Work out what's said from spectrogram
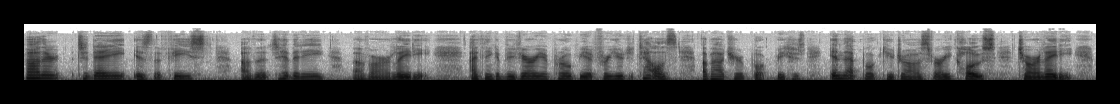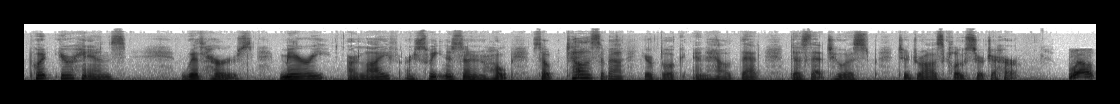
Father, today is the feast of the Nativity of Our Lady. I think it'd be very appropriate for you to tell us about your book because in that book you draw us very close to Our Lady. Put your hands with hers. Mary, our life, our sweetness, and our hope. So tell us about your book and how that does that to us to draw us closer to her. Well,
